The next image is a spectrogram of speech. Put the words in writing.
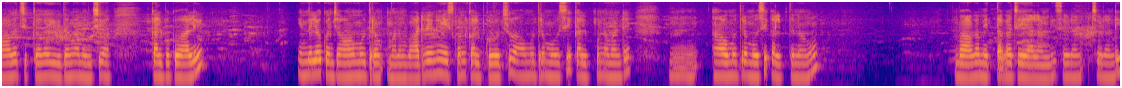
బాగా చిక్కగా ఈ విధంగా మంచిగా కలుపుకోవాలి. ఇందులో కొంచెం ఆవుమూత్రం మనం వాటర్ అయినా వేసుకొని కలుపుకోవచ్చు. ఆవుమూత్రం పోసి కలుపుకున్నామంటే ఆవుమూత్రం పోసి కలుపుతున్నాము. బాగా మెత్తగా చేయాలండి. చూడండి చూడండి.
